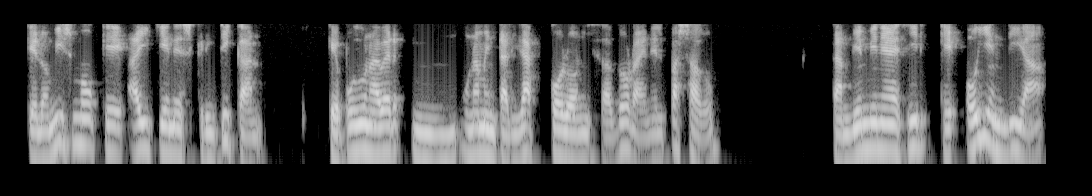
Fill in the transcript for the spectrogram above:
que lo mismo que hay quienes critican que pudo haber mm, una mentalidad colonizadora en el pasado, también viene a decir que hoy en día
